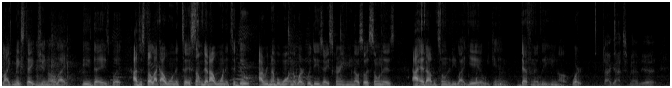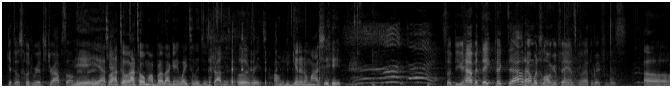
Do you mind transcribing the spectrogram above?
like mixtapes. You know, like these days. But I just felt like I wanted to. It's something that I wanted to do. I remember wanting to work with DJ Scream. You know, so as soon as I had the opportunity, like, yeah, we can definitely, you know, work. I got you, man. Yeah. Get those Hood Rich drops on Yeah, there. man. yeah, that's what I Can't told. I told my brother I can't wait till it just dropped. It's a hood rich on the beginning of my shit. So do you have a date picked out? How much longer fans gonna have to wait for this? Uh,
